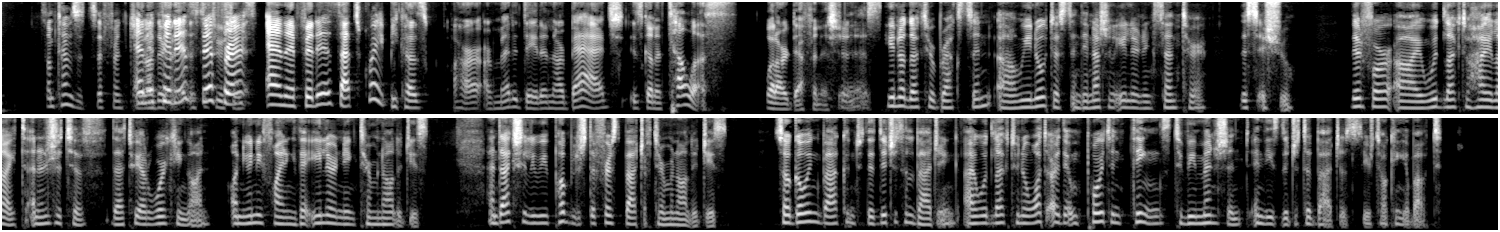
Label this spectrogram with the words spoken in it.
Sometimes it's different to and if it is different and if it is that's great because our, our metadata and our badge is going to tell us what our definition is You know, Dr. Braxton, uh, we noticed in the National E-Learning Center this issue. Therefore, I would like to highlight an initiative that we are working on, on unifying the e-learning terminologies. And actually, we published the first batch of terminologies. So going back into the digital badging, I would like to know what are the important things to be mentioned in these digital badges you're talking about?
